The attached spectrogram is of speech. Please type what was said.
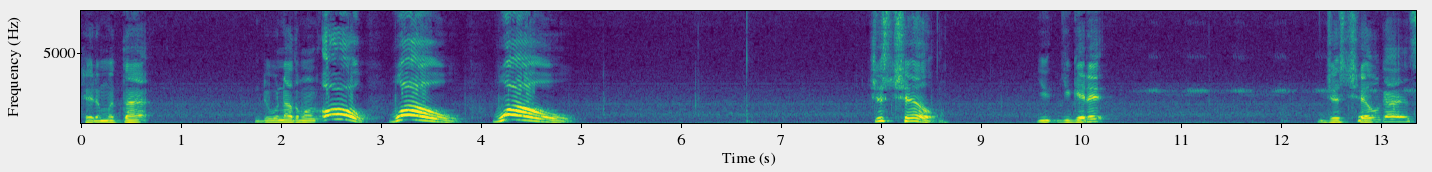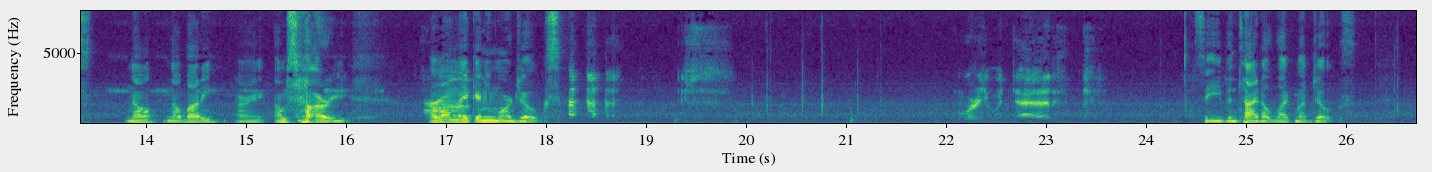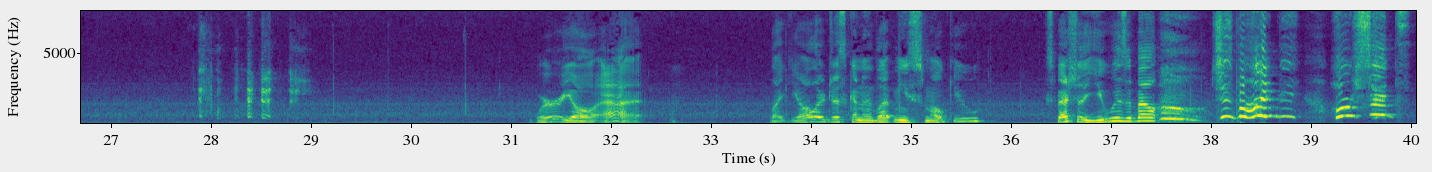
Hit him with that. Do another one. Oh! Whoa! Whoa! Just chill. You you get it? Just chill, guys. No, nobody. All right. I'm sorry. I won't make any more jokes. Where are you with dad? See, even don't like my jokes. Where are y'all at? Like y'all are just gonna let me smoke you? Especially you, Isabelle. She's behind me. Oh shit!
